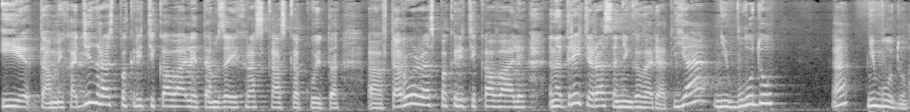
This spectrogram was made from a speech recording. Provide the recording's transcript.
И там их один раз покритиковали, там за их рассказ какой-то, второй раз покритиковали, а на третий раз они говорят, я не буду, да, не буду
